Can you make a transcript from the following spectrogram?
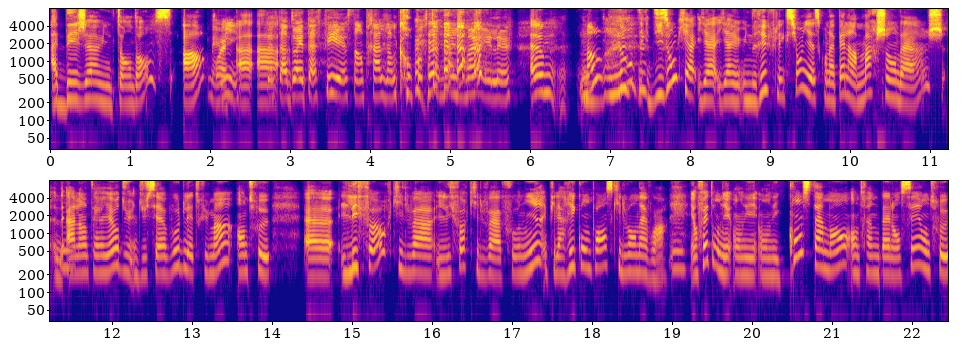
a, a déjà une tendance à, Ouais. oui, à, à- ça, ça doit être assez euh, central dans le comportement humain. et le- euh, Non? Non, disons qu'il y a- y, y une réflexion, il y a ce qu'on appelle un marchandage Mm. à l'intérieur du, du cerveau de l'être humain entre euh, l'effort qu'il va, l'effort qu'il va fournir et puis la récompense qu'il va en avoir. Mm. Et en fait, on est, on, est, on est constamment en train de balancer entre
